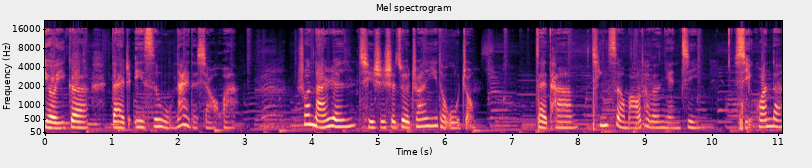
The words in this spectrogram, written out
有一个带着一丝无奈的笑话，说男人其实是最专一的物种，在他青涩毛头的年纪，喜欢的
